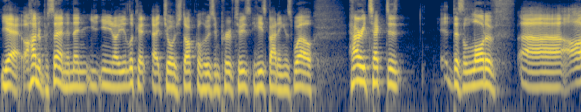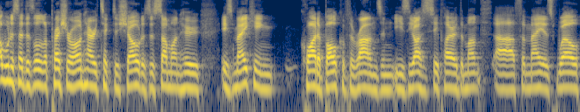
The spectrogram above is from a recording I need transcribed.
Yeah, hundred percent. And then you, you know you look at, at George Dockrell, who's improved his, his batting as well. Harry Tector, there's a lot of uh, I want to say there's a lot of pressure on Harry Tector's shoulders as someone who is making quite a bulk of the runs, and he's the ICC Player of the Month uh, for May as well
